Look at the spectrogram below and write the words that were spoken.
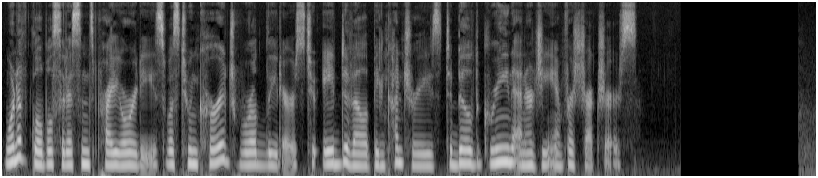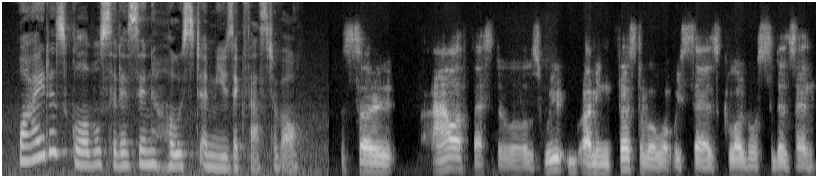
one of Global Citizen's priorities was to encourage world leaders to aid developing countries to build green energy infrastructures. Why does Global Citizen host a music festival? So, our festivals, we, I mean, first of all, what we say is Global Citizen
